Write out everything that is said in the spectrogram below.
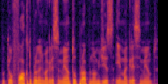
Porque o foco do programa de emagrecimento o próprio nome diz emagrecimento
